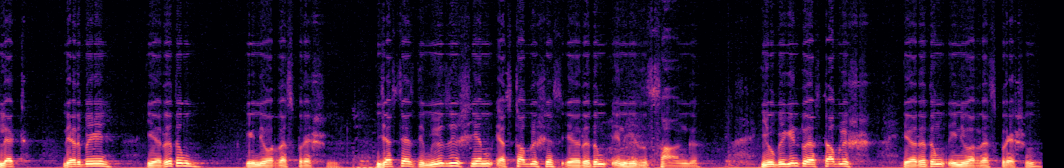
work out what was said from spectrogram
Let there be a rhythm in your respiration. Just as the musician establishes a rhythm in his song, you begin to establish a rhythm in your respiration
